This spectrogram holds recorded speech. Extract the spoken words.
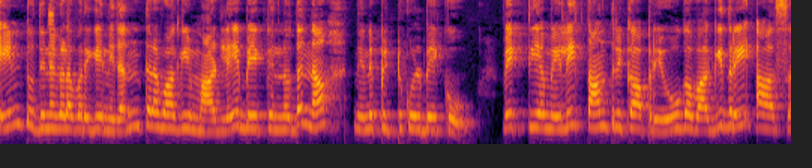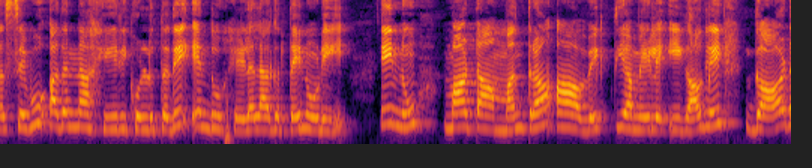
ಎಂಟು ದಿನಗಳವರೆಗೆ ನಿರಂತರವಾಗಿ ಮಾಡಲೇಬೇಕೆನ್ನೋದನ್ನು ನೆನಪಿಟ್ಟುಕೊಳ್ಬೇಕು. ವ್ಯಕ್ತಿಯ ಮೇಲೆ ತಾಂತ್ರಿಕ ಪ್ರಯೋಗವಾಗಿದ್ರೆ ಆ ಸಸ್ಯವು ಅದನ್ನ ಹೀರಿಕೊಳ್ಳುತ್ತದೆ ಎಂದು ಹೇಳಲಾಗುತ್ತೆ ನೋಡಿ. ಇನ್ನು ಮಾಟ ಮಂತ್ರ ಆ ವ್ಯಕ್ತಿಯ ಮೇಲೆ ಈಗಾಗಲೇ ಗಾಢ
